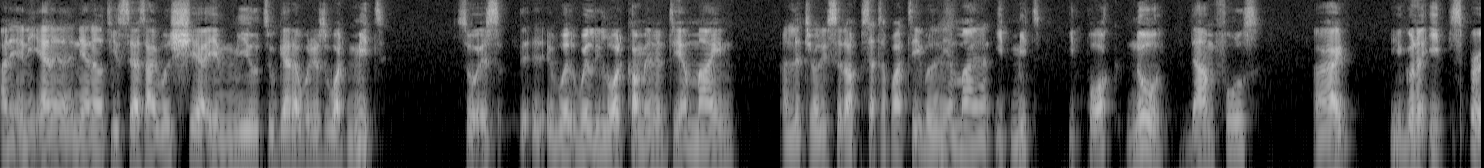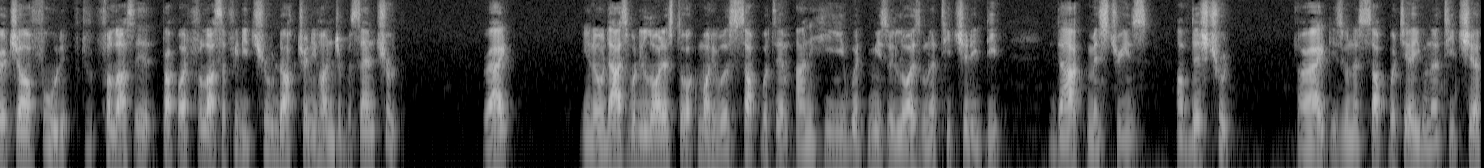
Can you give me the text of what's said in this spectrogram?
And in the, NLT says, I will share a meal together, which is what? Meat. So is will, will the Lord come in into your mind and literally set up set up a table in your mind and eat meat, eat pork? No, damn fools. All right. You're gonna eat spiritual food, philosophy, proper philosophy, the true doctrine, the hundred percent truth, right? You know that's what the Lord is talking about. He will sup with him, and he with me. So the Lord is gonna teach you the deep, dark mysteries of this truth. All right, He's gonna sup with you. He's gonna teach you,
